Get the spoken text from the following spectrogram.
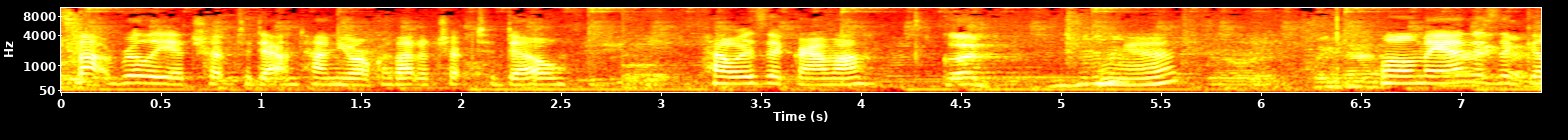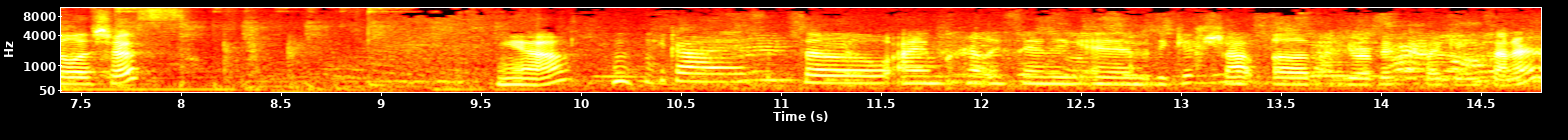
It's not really a trip to downtown New York without a trip to Doe. How is it, Grandma? Good. Yeah. Little man, is it delicious? Yeah. hey guys, so I'm currently standing in the gift shop of Jorvik Viking Center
